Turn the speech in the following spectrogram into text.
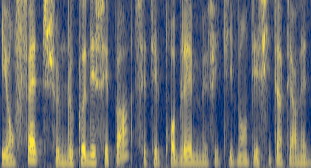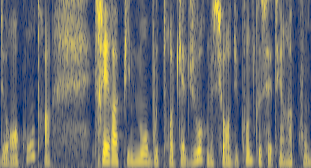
Et en fait, je ne le connaissais pas. C'était le problème, effectivement, des sites internet de rencontres. Hein. Très rapidement, au bout de 3-4 jours, je me suis rendu compte que c'était un con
